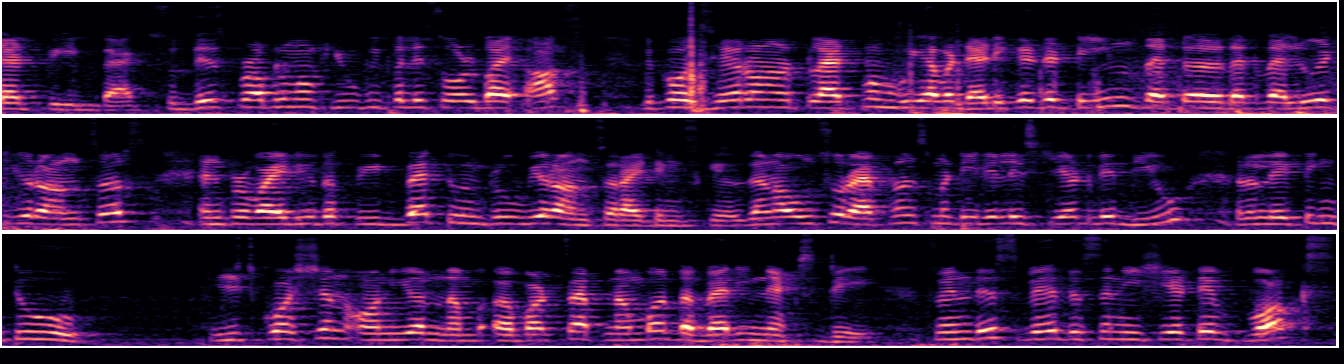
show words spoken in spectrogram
that feedback. So this problem of you people is solved by us because here on our platform we have a dedicated team that uh, that evaluate your answers and provide you the feedback to improve your answer writing skills. And also reference material is shared with you relating to each question on your uh, whatsapp number the very next day. So in this way this initiative works.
